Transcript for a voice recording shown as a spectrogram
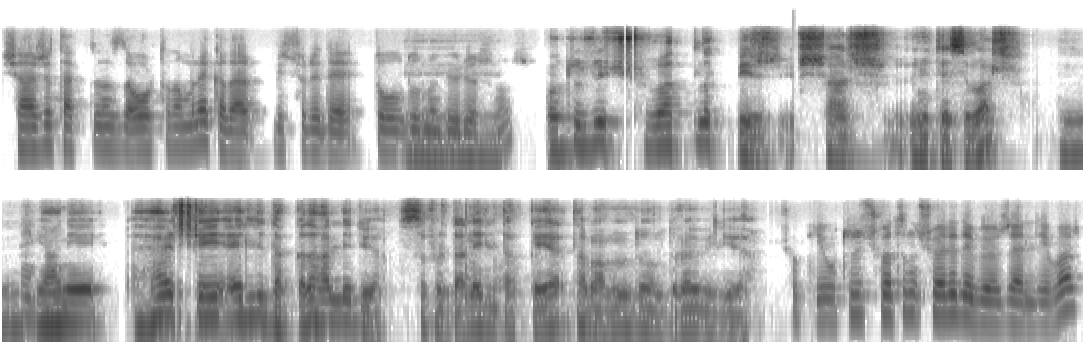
şarja taktığınızda ortalama ne kadar bir sürede dolduğunu Ee, görüyorsunuz? 33 wattlık bir şarj ünitesi var. Ee. Yani her şeyi 50 dakikada hallediyor. Sıfırdan 50 dakikaya tamamını doldurabiliyor. Çok iyi. 33 Watt'ın şöyle de bir özelliği var.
